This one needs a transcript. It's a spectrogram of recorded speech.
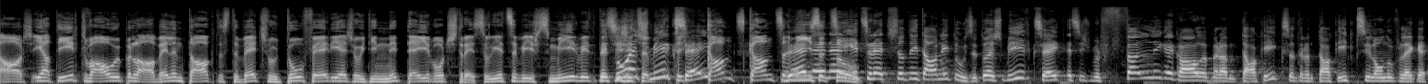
ein Arsch. Ich habe dir die Wahl überlassen, welchem Tag dass du willst, weil du Ferien hast und ich dich nicht der stressen Und jetzt bist du mir wieder... Du ist hast jetzt mir das ist gesagt- Ganz, ganz ein Nein, nein, nein, Zug. jetzt redest du dich da nicht raus. Du hast mir gesagt, es ist mir völlig egal, ob wir am Tag X oder am Tag Y auflegen.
